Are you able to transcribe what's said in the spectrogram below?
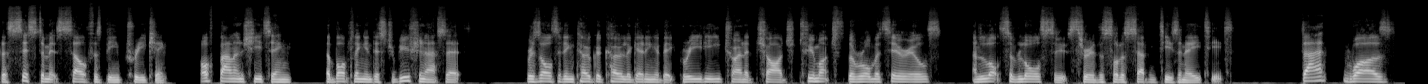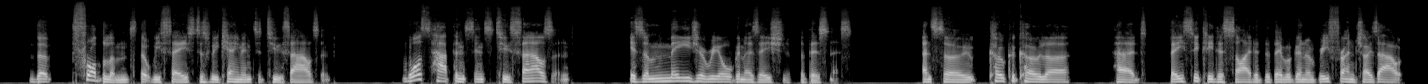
the system itself has been creaking. Off balance sheeting, the bottling and distribution assets resulted in Coca Cola getting a bit greedy, trying to charge too much for the raw materials, and lots of lawsuits through the sort of 70s and 80s. That was the problems that we faced as we came into 2000. What's happened since 2000 is a major reorganization of the business. And so Coca Cola had basically decided that they were going to refranchise out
